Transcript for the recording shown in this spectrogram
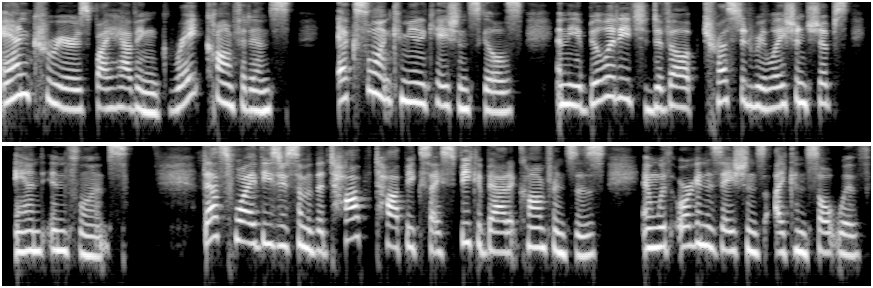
and careers by having great confidence, excellent communication skills, and the ability to develop trusted relationships and influence. That's why these are some of the top topics I speak about at conferences and with organizations I consult with.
